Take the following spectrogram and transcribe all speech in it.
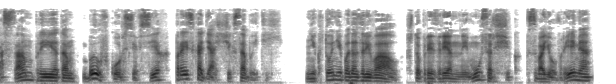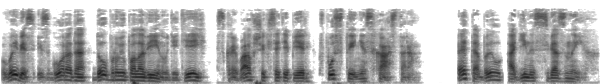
а сам при этом был в курсе всех происходящих событий. Никто не подозревал, что презренный мусорщик в свое время вывез из города добрую половину детей, скрывавшихся теперь в пустыне с Хастером. Это был один из связных,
